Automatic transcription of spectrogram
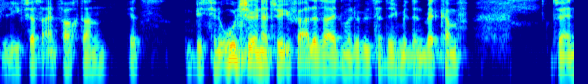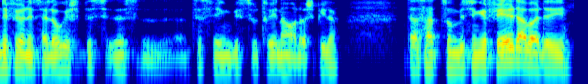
lief das einfach dann jetzt ein bisschen unschön natürlich für alle Seiten, weil du willst natürlich mit dem Wettkampf zu Ende führen, ist ja logisch, bist, bist, deswegen bist du Trainer oder Spieler. Das hat so ein bisschen gefehlt, aber die,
